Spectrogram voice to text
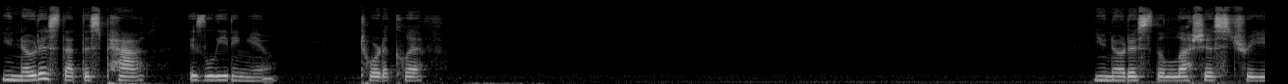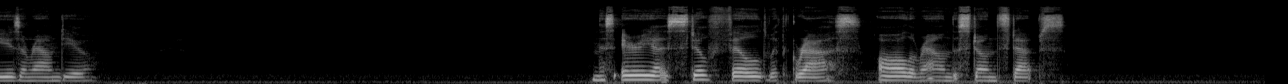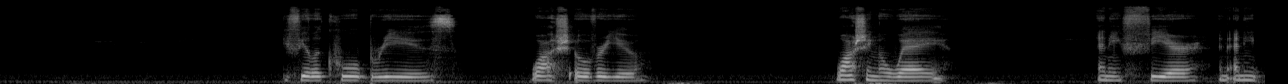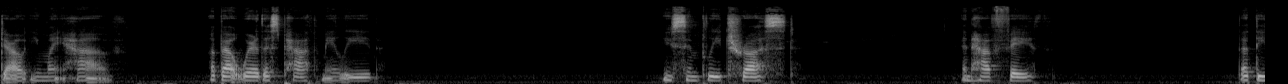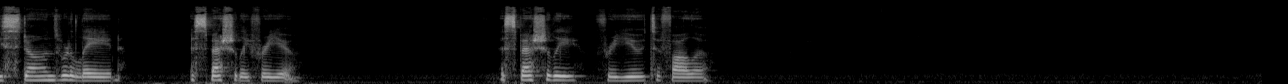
You notice that this path is leading you toward a cliff. You notice the luscious trees around you. And this area is still filled with grass all around the stone steps. You feel a cool breeze wash over you, washing away any fear and any doubt you might have about where this path may lead. You simply trust and have faith that these stones were laid especially for you, especially for you to follow.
